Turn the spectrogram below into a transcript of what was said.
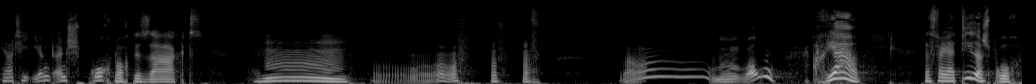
Der hatte irgendeinen Spruch noch gesagt. Hm. Ach ja, das war ja dieser Spruch.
